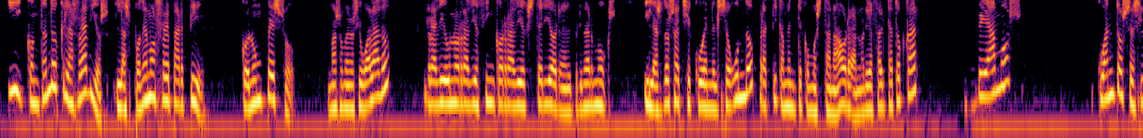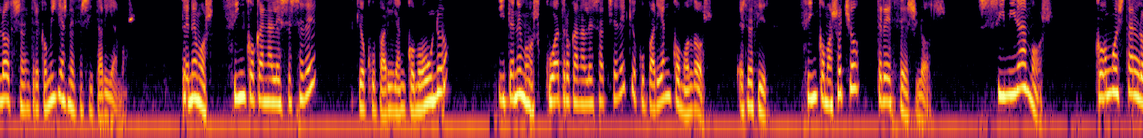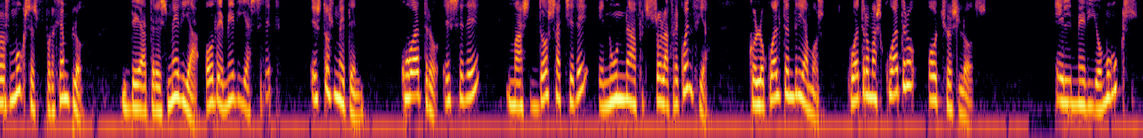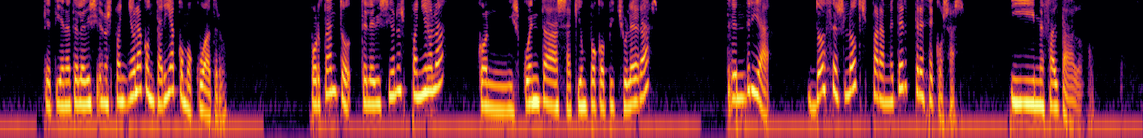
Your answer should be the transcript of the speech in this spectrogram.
y contando que las radios las podemos repartir con un peso más o menos igualado, radio 1, radio 5, radio exterior en el primer MUX y las dos HQ en el segundo, prácticamente como están ahora, no haría falta tocar, veamos cuántos slots, entre comillas, necesitaríamos. Tenemos cinco canales SD, que ocuparían como uno, y tenemos cuatro canales HD que ocuparían como dos. Es decir, 5 más 8, 13 slots. Si miramos cómo están los MUXes, por ejemplo, de A3 Media o de Mediaset, estos meten 4 SD más 2 HD en una sola frecuencia, con lo cual tendríamos 4 más 4, 8 slots. El medio MUX que tiene televisión española contaría como 4. Por tanto, televisión española, con mis cuentas aquí un poco pichuleras, tendría 12 slots para meter 13 cosas. Y me falta algo.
